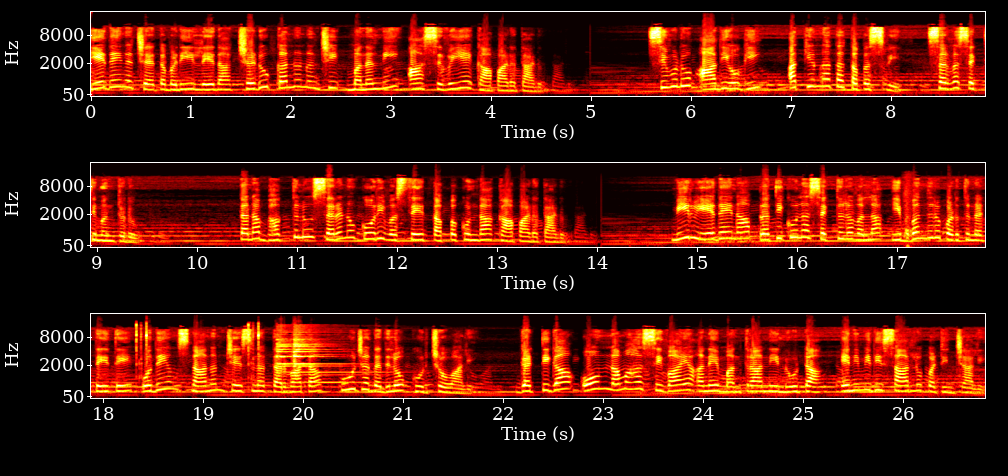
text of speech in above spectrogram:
ఏదైనా చేతబడి లేదా చెడు కన్ను నుంచి మనల్ని ఆ శివయే కాపాడతాడు. శివుడు ఆదియోగి అత్యున్నత తపస్వి సర్వశక్తిమంతుడు. తన భక్తులు శరణు కోరి వస్తే తప్పకుండా కాపాడతాడు. మీరు ఏదైనా ప్రతికూల శక్తుల వల్ల ఇబ్బందులు పడుతున్నట్టయితే ఉదయం స్నానం చేసిన తర్వాత పూజ గదిలో కూర్చోవాలి. గట్టిగా ఓం నమః శివాయ అనే మంత్రాన్ని నూట ఎనిమిది సార్లు పఠించాలి.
